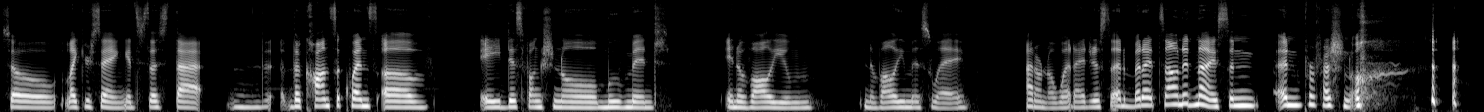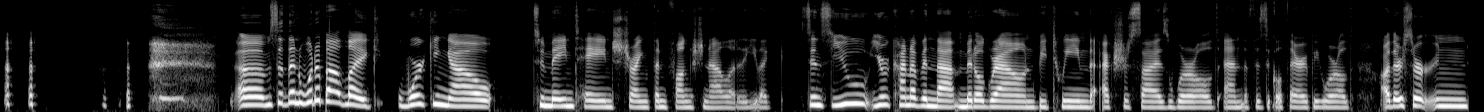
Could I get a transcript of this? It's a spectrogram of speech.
So, like you're saying, it's just that th- the consequence of a dysfunctional movement in a volume in a voluminous way. I don't know what I just said, but it sounded nice and and professional. um so then what about like working out to maintain strength and functionality? Like since you you're kind of in that middle ground between the exercise world and the physical therapy world, are there certain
